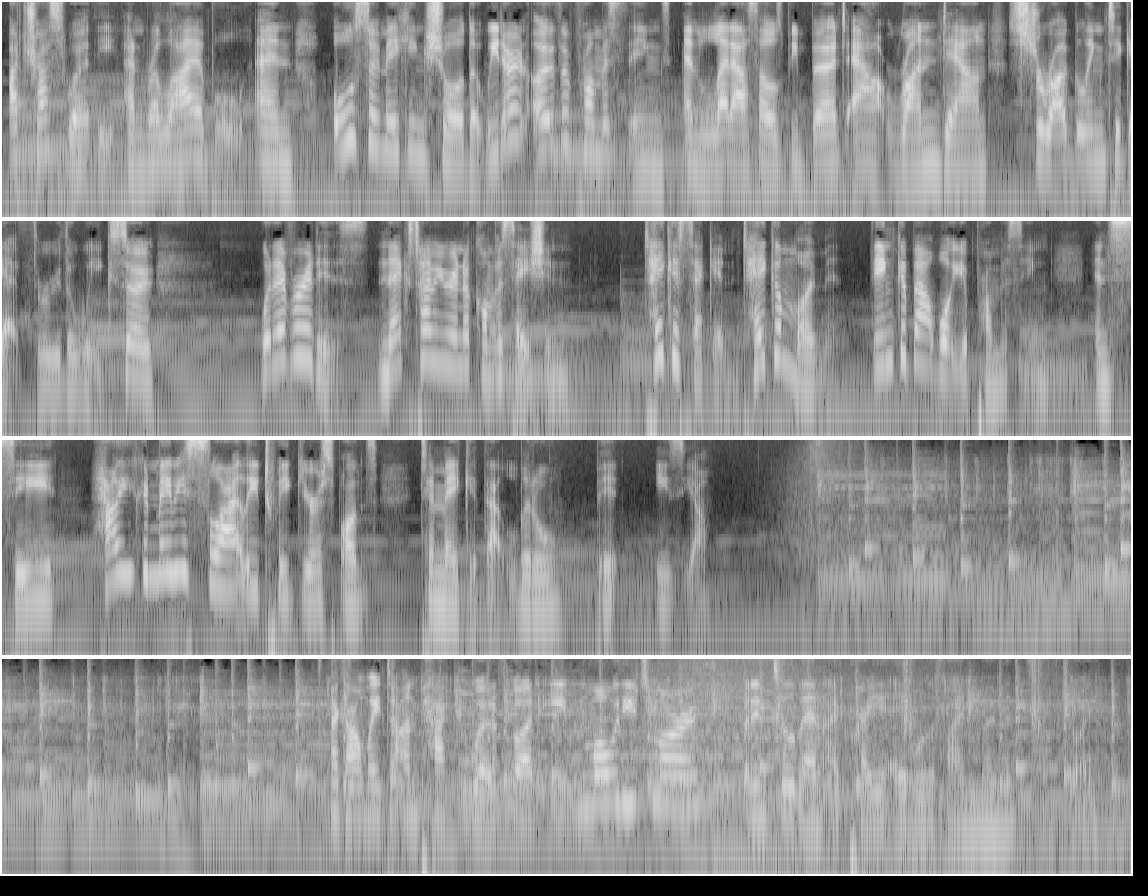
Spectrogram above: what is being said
are trustworthy and reliable, and also making sure that we don't overpromise things and let ourselves be burnt out, run down, struggling to get through the week. So, whatever it is, next time you're in a conversation, take a second, take a moment, think about what you're promising, and see how you can maybe slightly tweak your response to make it that little bit easier. I can't wait to unpack the Word of God even more with you tomorrow. But until then, I pray you're able to find moments of joy.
